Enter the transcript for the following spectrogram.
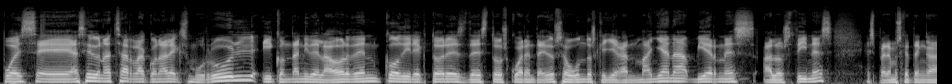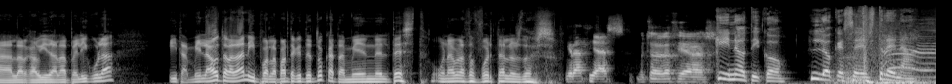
pues eh, ha sido una charla con Alex Murrull y con Dani de la Orden, codirectores de estos 42 segundos que llegan mañana, viernes, a los cines. Esperemos que tenga larga vida la película. Y también la otra, Dani, por la parte que te toca, también el test. Un abrazo fuerte a los dos. Gracias. Muchas gracias. Quinótico, lo que se estrena.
